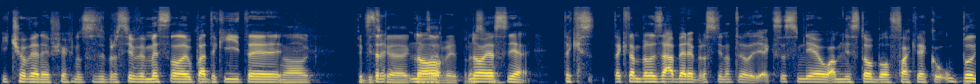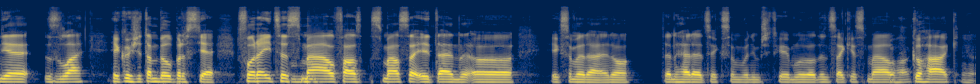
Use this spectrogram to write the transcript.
pičoviny, všechno, co si prostě vymysleli, úplně taký ty... no, typické Str- konzervy. no, prostě. no jasně. Tak, tak tam byly záběry prostě na ty lidi, jak se smějou a mě z toho bylo fakt jako úplně zle. Jako, že tam byl prostě Forej se Mhm. smál, fal, smál se i ten, uh, jak se jmenuje, no, ten herec, jak jsem o něm před chvílí mluvil, ten se smál, Kohák? Kohák. Jo.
